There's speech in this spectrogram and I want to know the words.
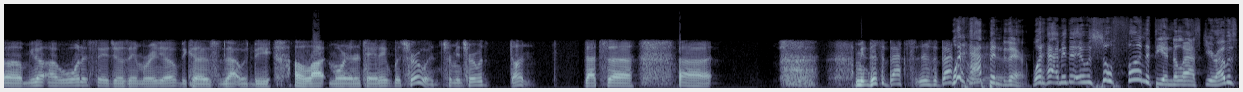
Um, you know, I want to say Jose Mourinho because that would be a lot more entertaining. But Sherwood, I mean, Sherwood's done. That's uh, uh, I mean, there's a back. There's a back. What happened there? What happened? It was so fun at the end of last year. I was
